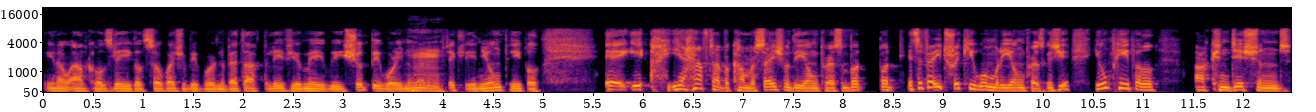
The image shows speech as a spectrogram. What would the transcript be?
you know, alcohol's legal, so why should we be worrying about that? Believe you me, we should be worrying about mm. it, hmm. particularly in young people. Uh, you, you, have to have a conversation with a young person, but but it's a very tricky one with a young person because young people are conditioned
